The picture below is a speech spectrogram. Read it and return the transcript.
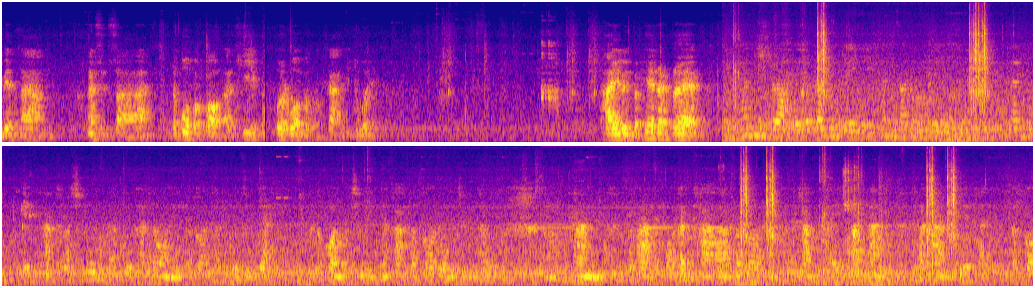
เวียดนาม นักศึกษา และผู้ประกอบอาชีพเพื่อร่วมกับโครงการนี้ด้วย ไทยเป็นประเทศแรกท่านรองนายกรัฐมนตรีท่านรัฐมนตรีท่านเอกอัครราชทูตณกรุงฮานอยแล้วก็ท่านผู้สุใหญ่นครโฮจิมินห์นะคะแล้วก็รวมถึงท่านอ่าทางสภาหอการค้า แล้วก็ทางไทยประธานประธานประเทศไทยแล้วก็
